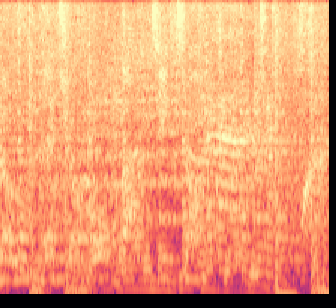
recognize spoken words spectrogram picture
tone, let your whole body talk.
